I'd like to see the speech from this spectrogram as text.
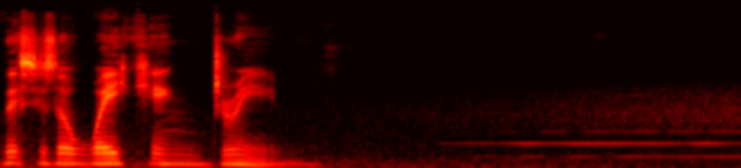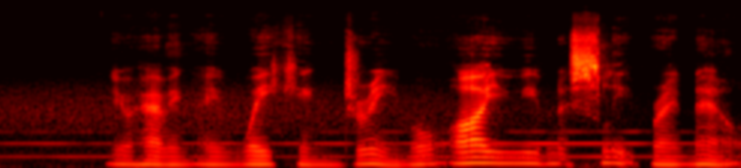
This is a waking dream. You're having a waking dream, or are you even asleep right now?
